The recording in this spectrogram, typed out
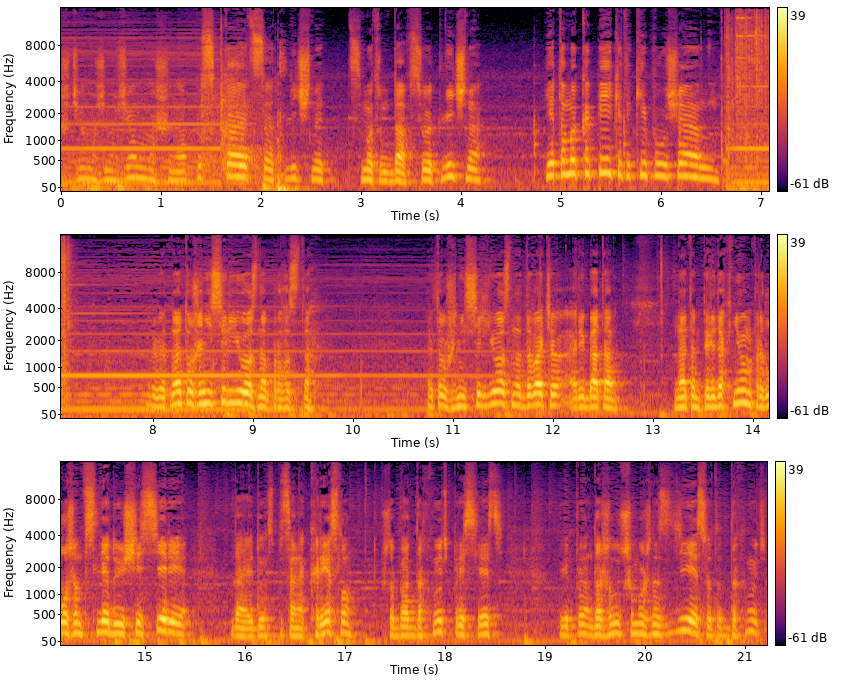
Ждем, ждем, ждем, машина опускается, отлично. Смотрим, да, все отлично. И это мы копейки такие получаем. Ребят, ну это уже несерьезно просто. Это уже несерьезно. Давайте, ребята, на этом передохнем. Продолжим в следующей серии. Да, иду специально к креслу, чтобы отдохнуть, присесть. Или даже лучше можно здесь вот отдохнуть.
